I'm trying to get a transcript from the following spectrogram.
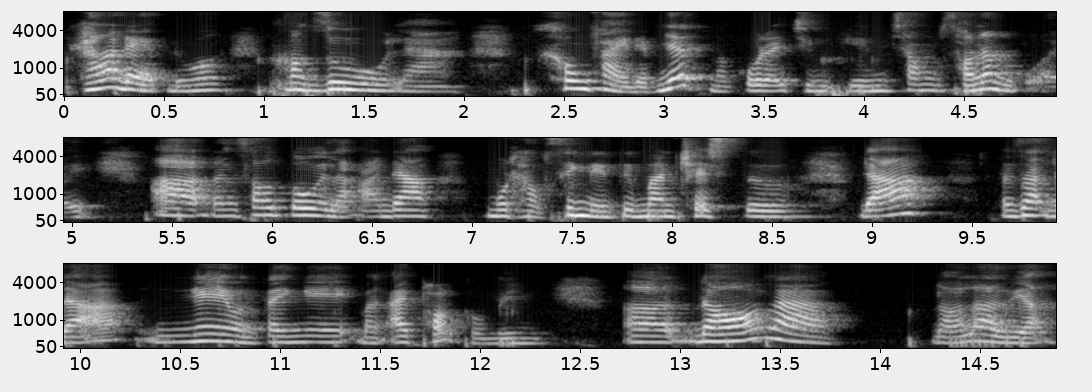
khá là đẹp đúng không? Mặc dù là không phải đẹp nhất mà cô đã chứng kiến trong 6 năm của ấy. À đằng sau tôi là Adam một học sinh đến từ Manchester đã ra đã nghe bằng tay nghe bằng iPod của mình. À, đó là đó là gì ạ?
